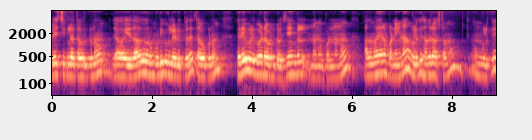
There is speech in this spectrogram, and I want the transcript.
பேச்சுக்களை தவிர்க்கணும். ஏதாவது ஒரு முடிவுகள் எடுப்பதை தவிர்க்கணும். இறை வழிபாடு அப்படின்ற விஷயங்கள் நம்ம பண்ணணும். அது மாதிரியான பண்ணிங்கன்னா உங்களுக்கு சந்திராஷ்டமம் உங்களுக்கு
